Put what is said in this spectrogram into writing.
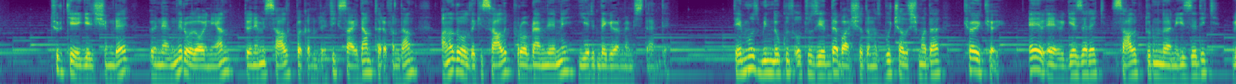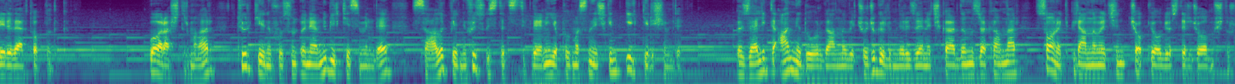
Türkiye'ye gelişimde önemli rol oynayan dönemin Sağlık Bakanı Refik Saydam tarafından Anadolu'daki sağlık problemlerini yerinde görmem istendi. Temmuz 1937'de başladığımız bu çalışmada köy köy, ev ev gezerek sağlık durumlarını izledik, veriler topladık. Bu araştırmalar Türkiye nüfusun önemli bir kesiminde sağlık ve nüfus istatistiklerinin yapılmasına ilişkin ilk girişimdi özellikle anne doğurganlığı ve çocuk ölümleri üzerine çıkardığımız rakamlar sonraki planlama için çok yol gösterici olmuştur.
